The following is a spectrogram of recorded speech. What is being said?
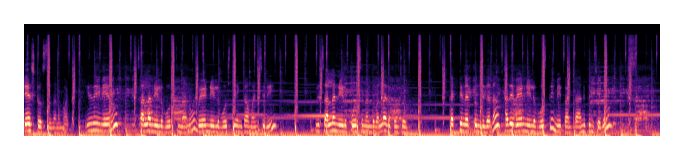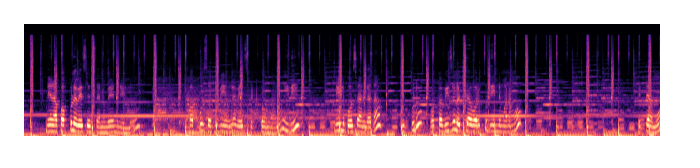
టేస్ట్ వస్తుంది అనమాట ఇది నేను చల్ల నీళ్ళు పోస్తున్నాను. వేడి నీళ్ళు పోస్తే ఇంకా మంచిది. ఇవి చల్ల నీళ్ళు పోసినందువల్ల అది కొంచెం కట్టినట్టుంది కదా. అదే వేడి నీళ్ళు పోస్తే మీకు అంత అనిపించదు. నేను ఆ పప్పులో వేసేసాను వేడి నీళ్ళు పప్పు సగ్గు బియ్యంలో వేసి పెట్టుకున్నాను. ఇది నీళ్ళు పోసాం కదా. ఇప్పుడు ఒక విజిల్ వచ్చే వరకు దీన్ని మనము పెట్టాము.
